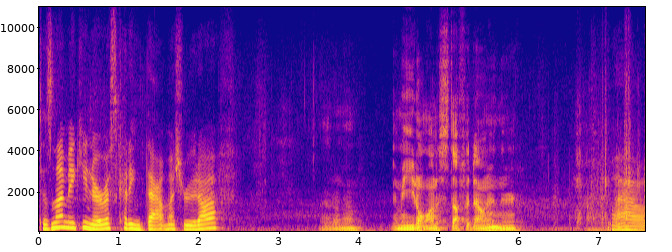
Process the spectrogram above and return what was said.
Doesn't that make you nervous cutting that much root off? I don't know. I mean, you don't want to stuff it down in there. Wow.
